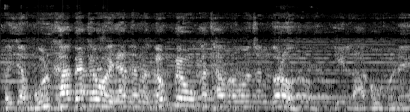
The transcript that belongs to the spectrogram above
પછી જ્યાં મૂર્ખા બેઠા હોય ત્યાં તમે ગમે એવું કથા પ્રવચન કરો એ લાગુ પડે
